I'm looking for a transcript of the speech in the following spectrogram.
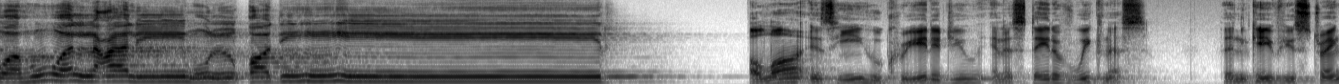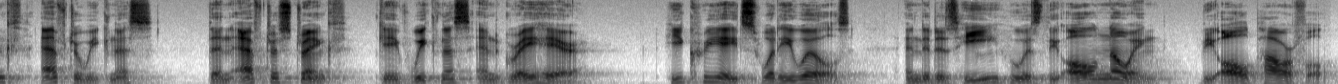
وهو العليم القدير Allah is He who created you in a state of weakness, then gave you strength after weakness, then after strength gave weakness and gray hair. He creates what He wills, and it is He who is the all knowing, the all powerful.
